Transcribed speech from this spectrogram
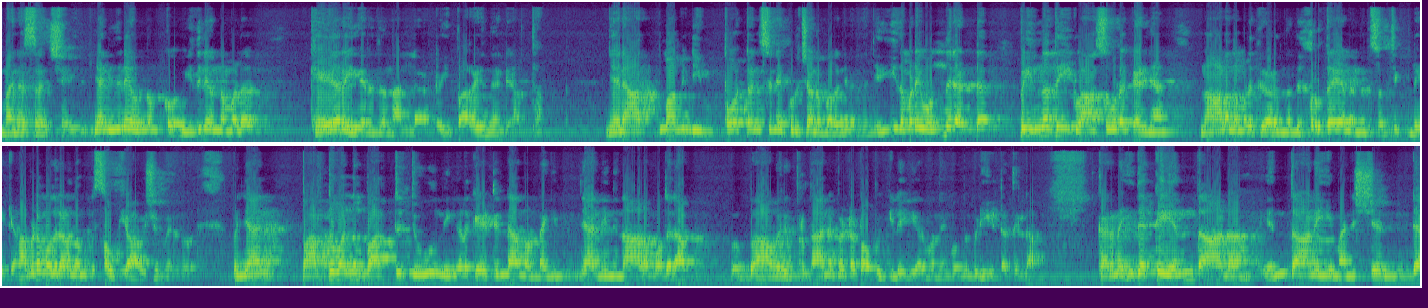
മനസ്സ് ശരീരം. ഞാൻ ഇതിനെ ഒന്നും ഇതിനെ നമ്മൾ കെയർ ചെയ്യരുത് നല്ല കേട്ടോ ഈ പറയുന്നതിന്റെ അർത്ഥം. ഞാൻ ആത്മാവിന്റെ ഇമ്പോർട്ടൻസിനെ കുറിച്ചാണ് പറഞ്ഞു വരുന്നത്. ഈ നമ്മുടെ ഒന്ന് രണ്ട് ഇപ്പൊ ഇന്നത്തെ ഈ ക്ലാസ് കൂടെ കഴിഞ്ഞാൽ നാളെ നമ്മൾ കയറുന്നത് ഹൃദയം എന്നൊരു സബ്ജക്റ്റിലേക്കാണ് അവിടെ മുതലാണ് നമുക്ക് സൗഖ്യം ആവശ്യം വരുന്നത്. അപ്പൊ ഞാൻ പാർട്ട് വണ്ണും പാർട്ട് ടൂവും നിങ്ങൾ കേട്ടില്ല എന്നുണ്ടെങ്കിൽ ഞാൻ ഇനി നാളെ മുതൽ ആ ആ ഒരു പ്രധാനപ്പെട്ട ടോപ്പിക്കിലേക്ക് കയറുമ്പോൾ നിങ്ങൾക്ക് ഒന്നും പിടി കിട്ടത്തില്ല കാരണം ഇതൊക്കെ എന്താണ്? എന്താണ് ഈ മനുഷ്യന്റെ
